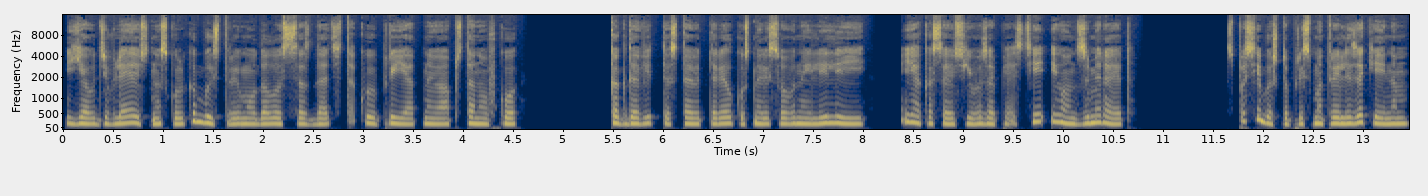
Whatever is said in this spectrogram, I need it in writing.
Я удивляюсь, насколько быстро ему удалось создать такую приятную обстановку. Когда Витта ставит тарелку с нарисованной лилией, я касаюсь его запястья, и он замирает. «Спасибо, что присмотрели за Кейном».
